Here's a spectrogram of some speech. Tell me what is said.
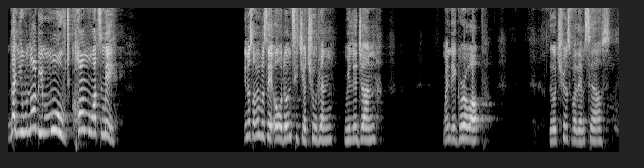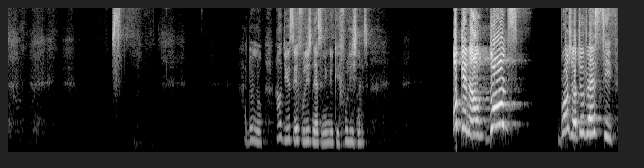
that you will not be moved, come what may. You know, some people say, oh, don't teach your children religion. When they grow up, they'll choose for themselves. I don't know. How do you say foolishness in English? Okay, foolishness. Okay, now don't Brush your children's teeth.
